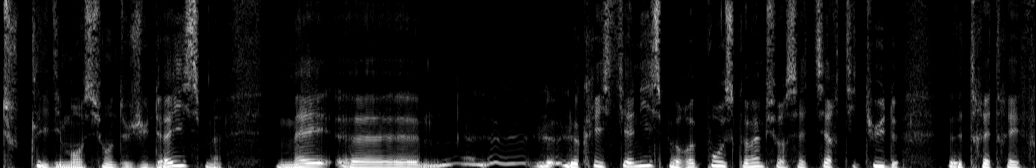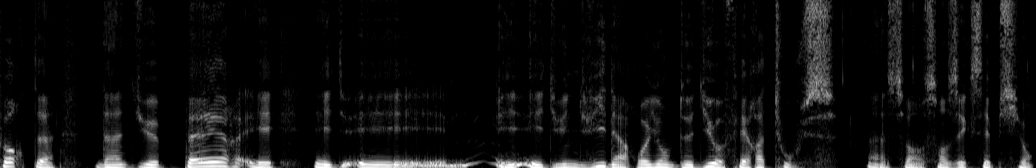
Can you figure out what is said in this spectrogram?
toutes les dimensions du judaïsme, mais le, le christianisme repose quand même sur cette certitude euh, très très forte d'un Dieu Père et, et, et, et- et d'une vie d'un royaume de Dieu offert à tous, hein, sans, sans exception.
